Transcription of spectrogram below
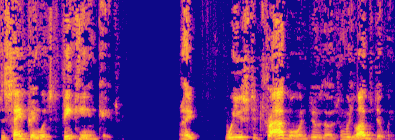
The same thing with speaking engagement, right? We used to travel and do those, and we loved doing.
